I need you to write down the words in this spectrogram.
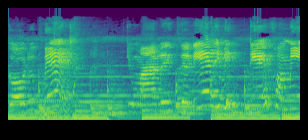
go to bed. Tomorrow is a really big day for me.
